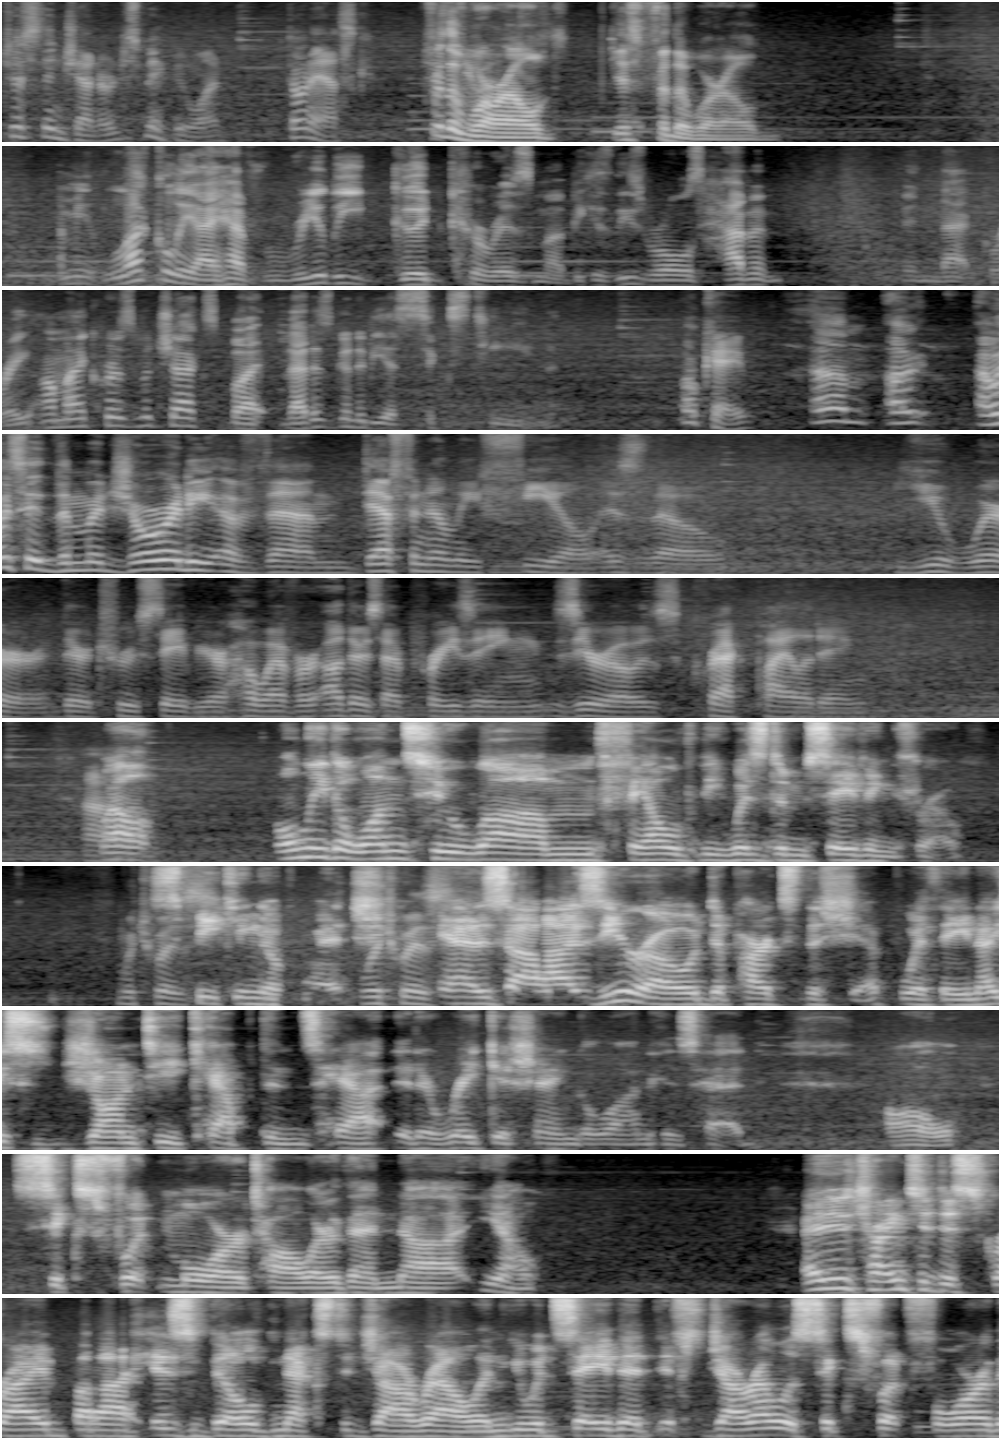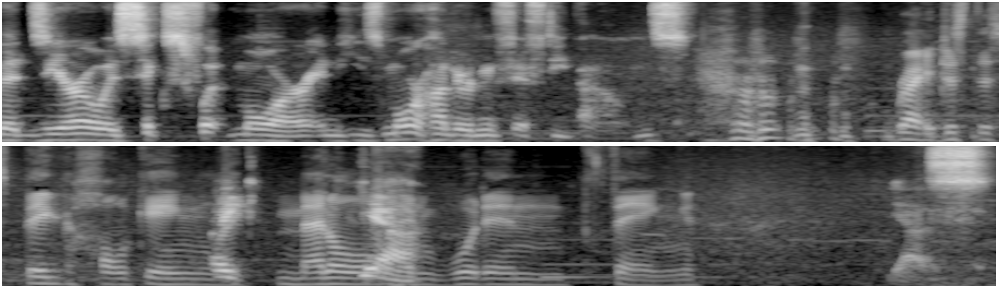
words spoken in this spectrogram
Just in general, just make me one. Don't ask. For the do it. world. Just for the world. I mean, luckily I have really good charisma because these rolls haven't been that great on my charisma checks, but that is going to be a 16. Okay. Um, I, I would say the majority of them definitely feel as though you were their true savior. However, others are praising Zero's crack piloting. Um, Well, only the ones who um, failed the wisdom saving throw. Which was Speaking of which, which was- as uh, Zero departs the ship with a nice jaunty captain's hat at a rakish angle on his head, all six foot more taller than uh, you know. And was trying to describe uh, his build next to Jarrell, and you would say that if Jarrell is six foot four, that Zero is six foot more, and he's more 150 pounds. right, just this big hulking Like, like metal yeah. and wooden thing. Yes.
